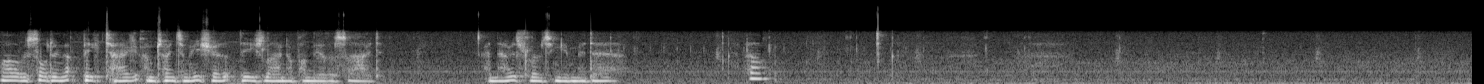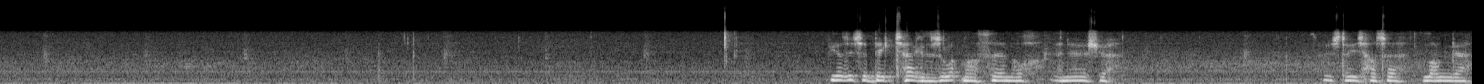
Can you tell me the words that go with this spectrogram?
while I was soldering that big tag I'm trying to make sure that these line up on the other side. And now it's floating in midair. Oh because it's a big tag there's a lot more thermal inertia. So it stays hotter longer.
